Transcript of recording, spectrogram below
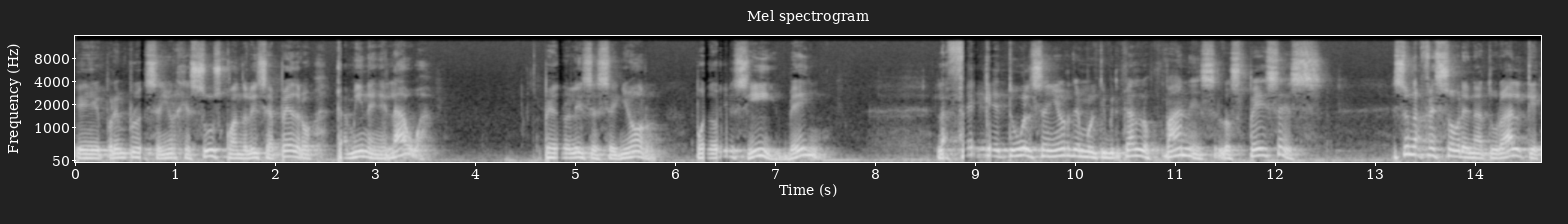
eh, por ejemplo, el Señor Jesús cuando le dice a Pedro, camina en el agua. Pedro le dice, Señor, ¿puedo ir? Sí, ven. La fe que tuvo el Señor de multiplicar los panes, los peces. Es una fe sobrenatural que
